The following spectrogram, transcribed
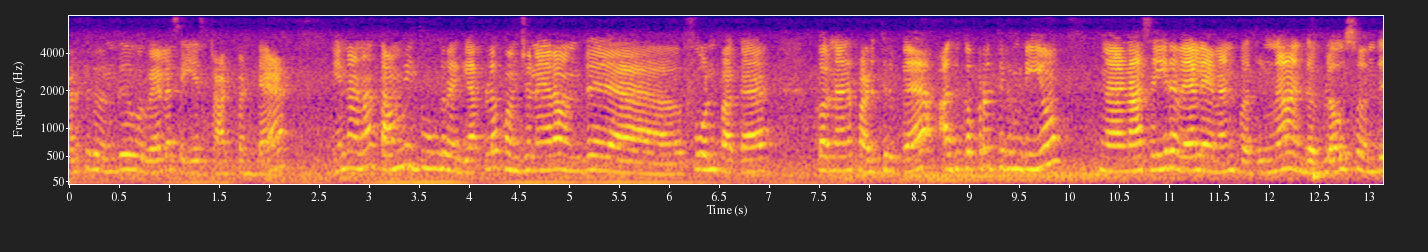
அடுத்தது வந்து ஒரு வேலை செய்ய ஸ்டார்ட் பண்ணிட்டேன். என்னன்னா தம்பி தூங்குற கேப்பில் கொஞ்ச நேரம் வந்து ஃபோன் பார்க்க கொஞ்ச நேரம் படுத்திருப்பேன். அதுக்கப்புறம் திரும்பியும் நான் நான் செய்கிற வேலை என்னன்னு பார்த்தீங்கன்னா இந்த ப்ளவுஸ் வந்து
